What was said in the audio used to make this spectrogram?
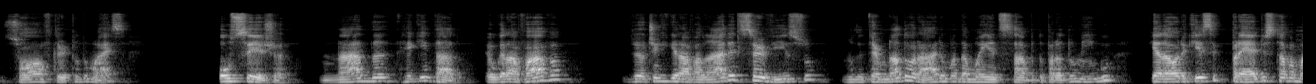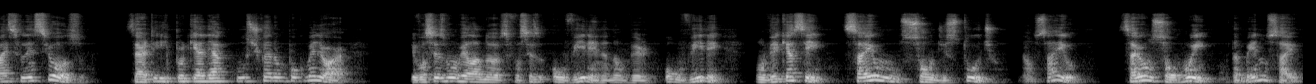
um software, tudo mais. Ou seja, nada requintado. Eu gravava eu tinha que gravar na área de serviço, num determinado horário, uma da manhã de sábado para domingo, que era a hora que esse prédio estava mais silencioso, certo? E porque ali a acústica era um pouco melhor. E vocês vão ver lá, no, se vocês ouvirem, né, não ver, ouvirem, vão ver que assim, saiu um som de estúdio? Não saiu. Saiu um som ruim? Também não saiu,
